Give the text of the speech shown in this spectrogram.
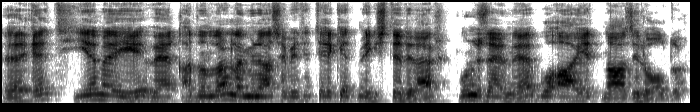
et yemeyi ve kadınlarla münasebeti terk etmek istediler. Bunun üzerine bu ayet nazil oldu.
